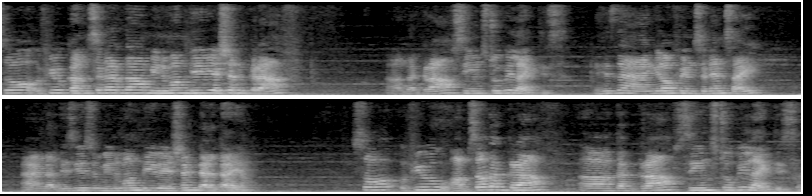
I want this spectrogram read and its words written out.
So if you consider the minimum deviation graph, uh, the graph seems to be like this. This is the angle of incidence I and uh, this is minimum deviation delta m. So if you observe the graph, uh, the graph seems to be like this. Sir.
